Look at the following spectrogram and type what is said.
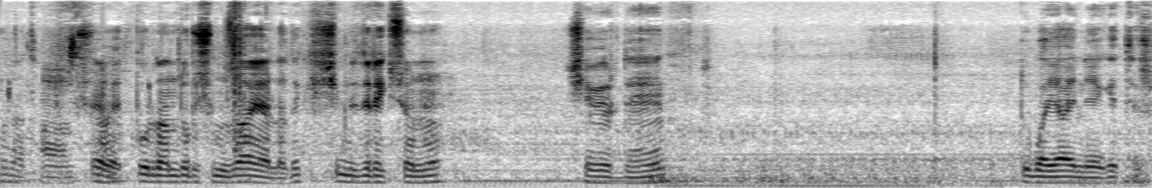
Bu da tamam şu Evet buradan duruşumuzu ayarladık. Şimdi direksiyonu çevirdin. Dubai'yi aynaya getir.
